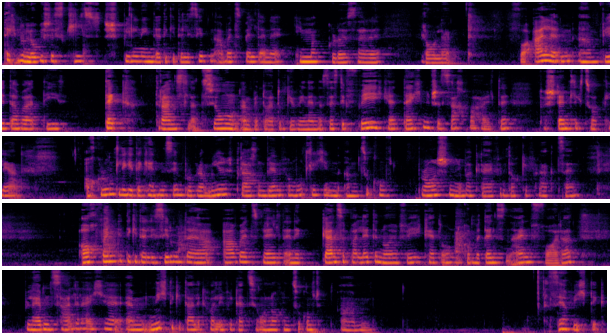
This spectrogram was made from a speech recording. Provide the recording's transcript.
Technologische Skills spielen in der digitalisierten Arbeitswelt eine immer größere Rolle. Vor allem ähm, wird aber die Tech-Translation an Bedeutung gewinnen. Das heißt, die Fähigkeit, technische Sachverhalte verständlich zu erklären. Auch grundlegende Kenntnisse in Programmiersprachen werden vermutlich in ähm, Zukunft branchenübergreifend auch gefragt sein. Auch wenn die Digitalisierung der Arbeitswelt eine ganze Palette neuer Fähigkeiten und Kompetenzen einfordert, bleiben zahlreiche ähm, nicht digitale Qualifikationen auch in Zukunft ähm, sehr wichtig.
